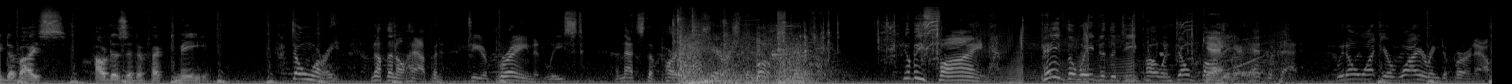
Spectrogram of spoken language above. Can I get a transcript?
EMP device, how does it affect me? Don't worry, nothing'll happen. To your brain, at least. And that's the part you cherish the most. You'll be fine. Pave the way to the depot and don't bother Okay. your head with that. We don't want your wiring to burn out.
